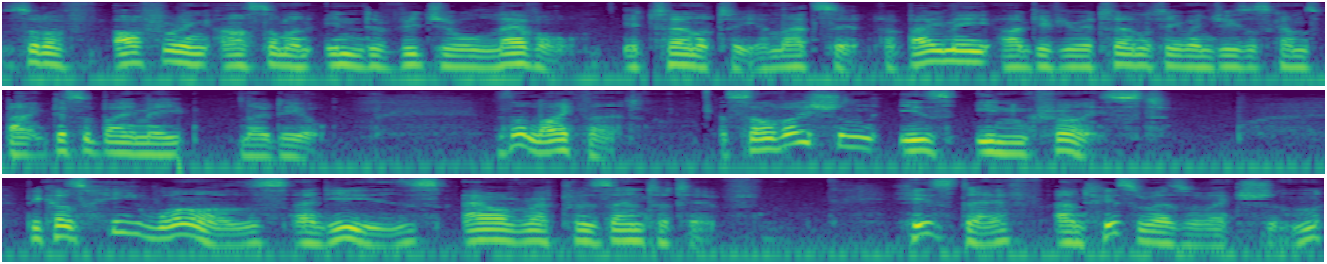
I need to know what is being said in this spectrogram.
sort of offering us on an individual level eternity and that's it. Obey me, I'll give you eternity when Jesus comes back. Disobey me, no deal. It's not like that. Salvation is in Christ because he was and is our representative. His death and his resurrection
